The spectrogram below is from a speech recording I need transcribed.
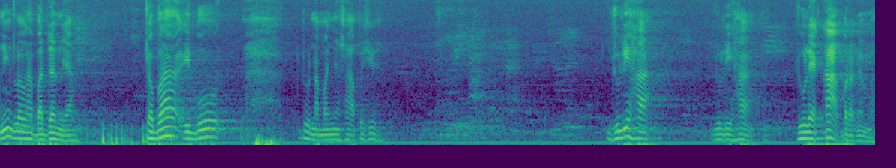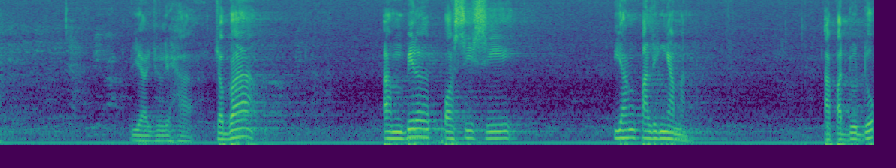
Ini lelah badan ya. Coba ibu, itu namanya siapa sih? Juliha, Juliha, Juleka barangnya mah. Ya Juliha. Coba ambil posisi yang paling nyaman. Apa duduk,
